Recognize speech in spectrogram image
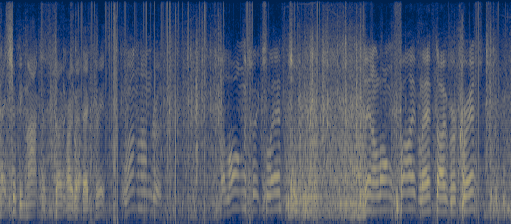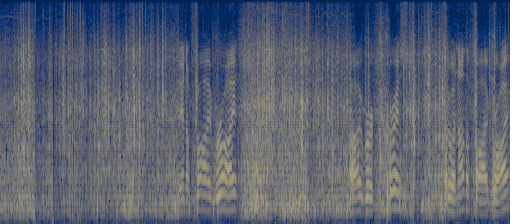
That should be marked. Don't worry about that crest. 100. A long six left. Then a long five left over a crest. Then a five right. Over a crest to another five right.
